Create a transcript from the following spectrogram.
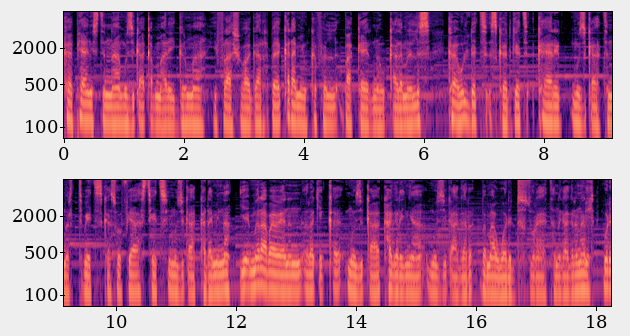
ከፒያኒስትና ሙዚቃ ቀማሪ ግርማ ይፍራሸዋ ጋር በቀዳሚው ክፍል ባካሄድ ነው ቃለ ምልልስ ከውልደት እስከ እድገት ከያሬድ ሙዚቃ ትምህርት ቤት እስከ ሶፊያ ስቴት የሙዚቃ አካዳሚና የምዕራባውያንን ረቂቅ ሙዚቃ ከሀገርኛ ሙዚቃ ጋር በማዋደድ ዙሪያ ተነጋግረናል። ወደ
